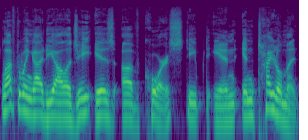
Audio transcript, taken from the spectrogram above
Left wing ideology is, of course, steeped in entitlement.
